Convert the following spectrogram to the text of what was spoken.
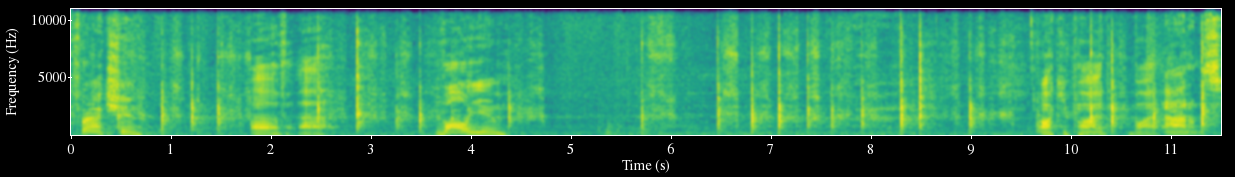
fraction of a volume occupied by atoms.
